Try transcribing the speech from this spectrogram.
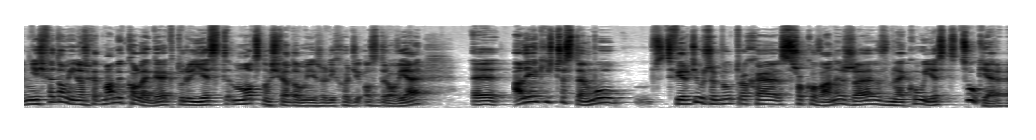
y, nieświadomi. Na przykład mamy kolegę, który jest mocno świadomy, jeżeli chodzi o zdrowie, y, ale jakiś czas temu stwierdził, że był trochę zszokowany, że w mleku jest cukier.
